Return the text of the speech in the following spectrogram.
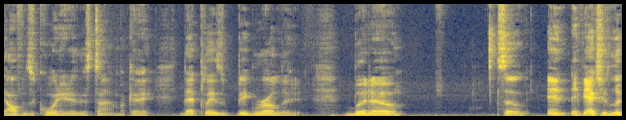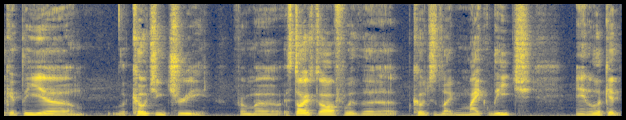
offensive coordinator this time. Okay, that plays a big role in it. But um, so and if you actually look at the um the coaching tree from uh it starts off with uh coaches like Mike Leach and look at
